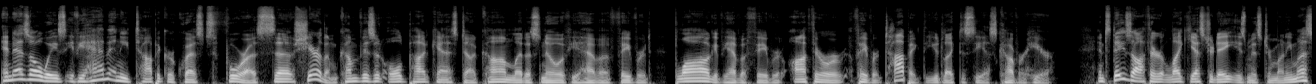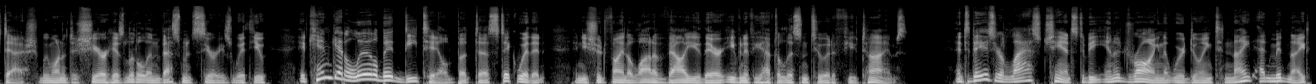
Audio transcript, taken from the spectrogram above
And as always, if you have any topic requests for us, uh, share them. Come visit oldpodcast.com. Let us know if you have a favorite blog, if you have a favorite author, or a favorite topic that you'd like to see us cover here. And today's author, like yesterday, is Mr. Money Mustache. We wanted to share his little investment series with you. It can get a little bit detailed, but uh, stick with it, and you should find a lot of value there, even if you have to listen to it a few times. And today is your last chance to be in a drawing that we're doing tonight at midnight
